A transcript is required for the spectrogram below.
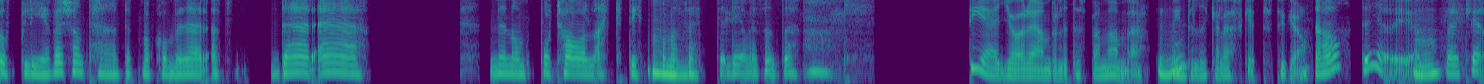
upplever sånt här, att man kommer där, att där är det någon portalaktigt på Mm. något sätt, eller jag vet inte. Det gör det ändå lite spännande. Mhm. Men inte lika läskigt, tycker jag. Ja, det gör det ju, Mm. verkligen.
